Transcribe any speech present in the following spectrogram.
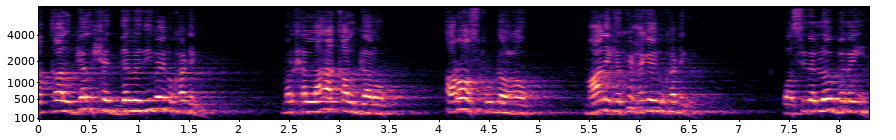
Aqalgalka dabadii baynu ka dhignaa. Marka la aqal galo aroosku dhaco maalinka ku xigaynu ka dhigna waa sida loo badan yahay.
